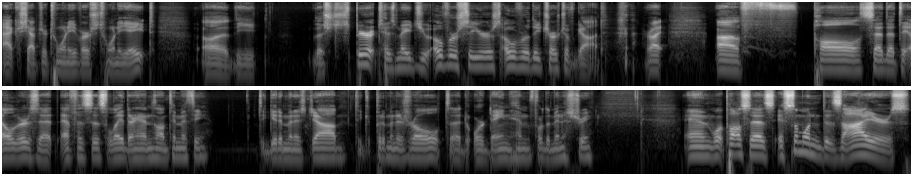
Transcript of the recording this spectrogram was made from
Acts chapter 20, verse 28. Uh, the the Spirit has made you overseers over the church of God, right? Uh, Paul said that the elders at Ephesus laid their hands on Timothy to get him in his job, to put him in his role, to ordain him for the ministry. And what Paul says, if someone desires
